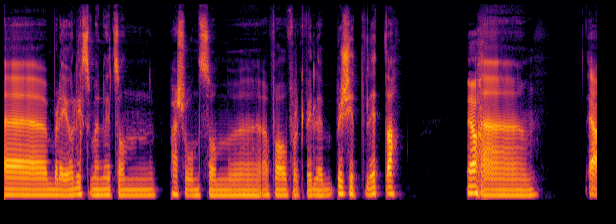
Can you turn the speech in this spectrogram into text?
eh, ble jo liksom en litt sånn person som eh, iallfall folk ville beskytte litt, da. Ja. Eh, ja,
